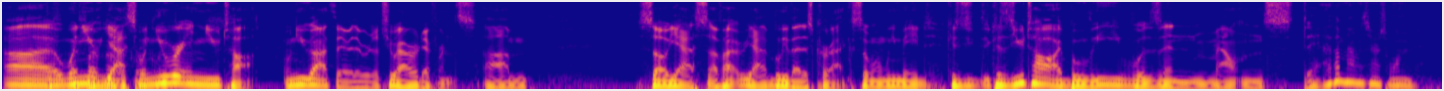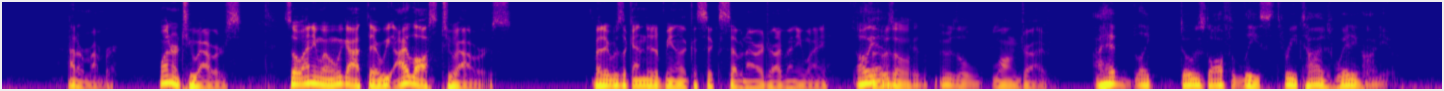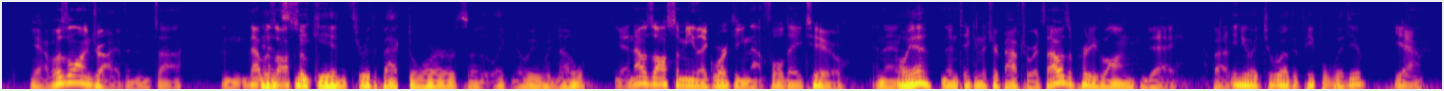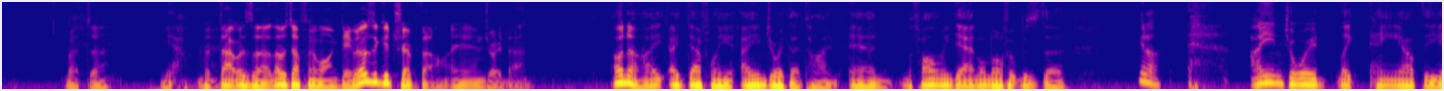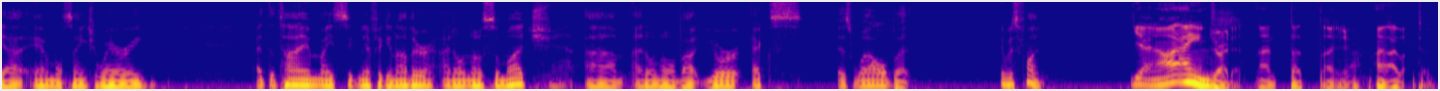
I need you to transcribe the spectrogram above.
Uh, If- when if you yes, when you were in Utah, when you got there, there was a two-hour difference. Um, so yes, if I, yeah, I believe that is correct. So when we made because because Utah, I believe, was in Mountain State. I thought Mountain State was one. I don't remember one or two hours. So anyway, when we got there, we I lost two hours, but it was like ended up being like a six seven hour drive anyway. Oh So yeah, it was a It- was a long drive. I had like dozed off at least three times waiting on you. Yeah, it was a long drive, and uh, and that was also sneak in through the back door so that like nobody would know. Yeah, and that was also me like working that full day too, and then Oh, yeah? then taking the trip afterwards. That was a pretty long day, but And you had two other people with you. yeah, but uh, Yeah. but that was uh, that was definitely a long day, but it was a good trip though. I enjoyed that. Oh no, I, I definitely I enjoyed that time. And the following day, I don't know if it was the, you know, I enjoyed like hanging out the uh, animal sanctuary. At the time, my significant other, I don't know so much. Um, I don't know about your ex as well, but it was fun. Yeah, no, I I enjoyed it. I, that uh, yeah, I, I liked it.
